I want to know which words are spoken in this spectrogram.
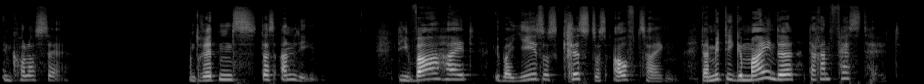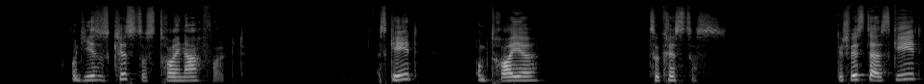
in Kolossä. Und drittens das Anliegen, die Wahrheit über Jesus Christus aufzeigen, damit die Gemeinde daran festhält und Jesus Christus treu nachfolgt. Es geht um Treue zu Christus. Geschwister, es geht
